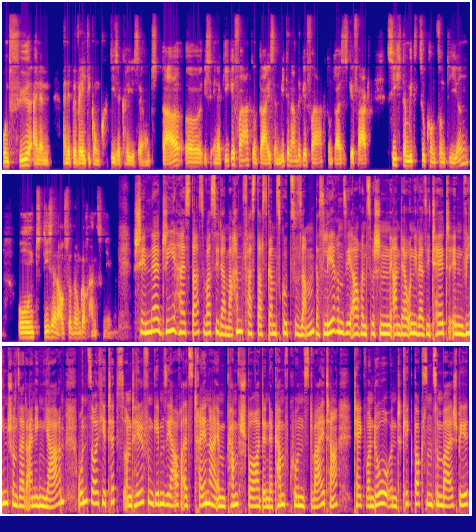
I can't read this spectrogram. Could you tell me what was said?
und für einen, eine Bewältigung dieser Krise. Und da äh, ist Energie gefragt und da ist ein Miteinander gefragt und da ist es gefragt, sich damit zu konfrontieren und diese Herausforderung auch anzunehmen. Synergy heißt das, was Sie da machen, fasst das ganz gut zusammen. Das lehren Sie auch inzwischen an der Universität in Wien schon seit einigen Jahren. Und solche Tipps und Hilfen geben Sie ja auch als Trainer im Kampfsport, in der Kampfkunst weiter. Taekwondo und Kickboxen zum Beispiel.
